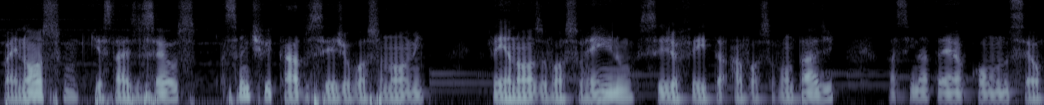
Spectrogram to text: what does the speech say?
Pai nosso, que estais nos céus, santificado seja o vosso nome. Venha a nós o vosso reino, seja feita a vossa vontade, assim na terra como no céu.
